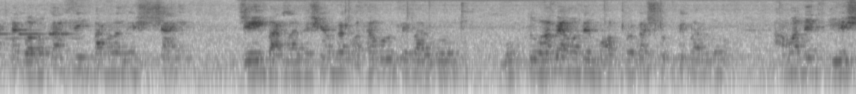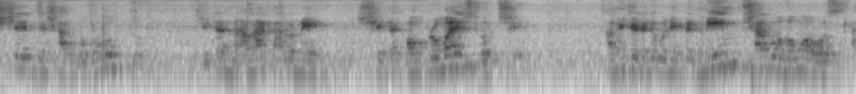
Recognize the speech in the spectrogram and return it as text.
একটা গণতান্ত্রিক বাংলাদেশ চাই, যেই বাংলাদেশে আমরা কথা বলতে পারব, মুক্তভাবে আমাদের মত প্রকাশ করতে পারব, আমাদের দেশের যে সার্বভৌমত্ব, যেটা নানা কারণে সেটা কম্প্রোমাইজড হচ্ছে। আমি যেটাকে বলি একটা নিম সার্বভৌম অবস্থা,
